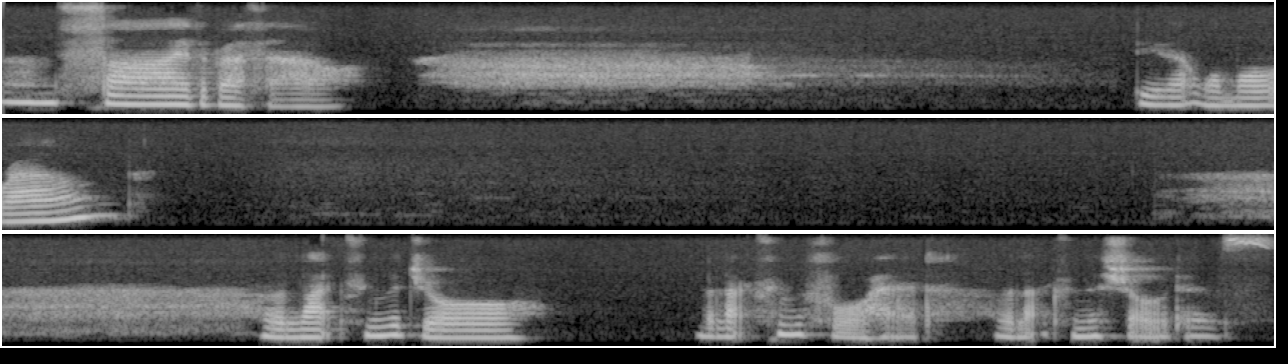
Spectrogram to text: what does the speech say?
And sigh the breath out. Do that one more round. Relaxing the jaw, relaxing the forehead, relaxing the shoulders.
